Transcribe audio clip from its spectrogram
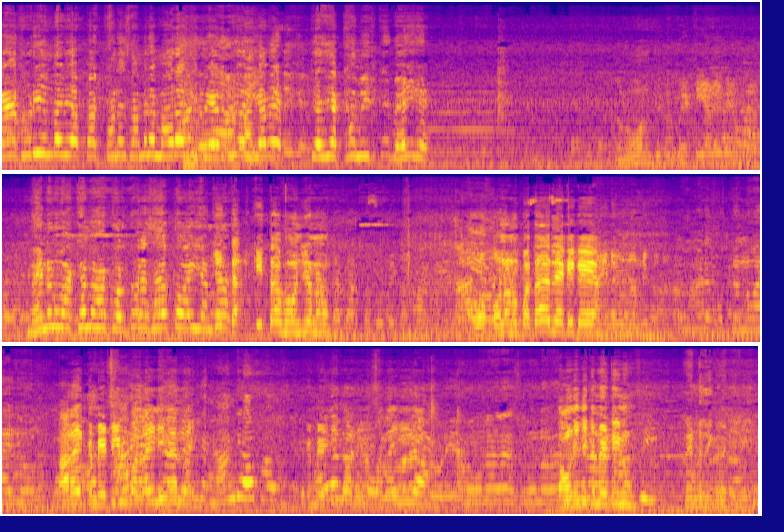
ਐ ਥੋੜੀ ਹੁੰਦਾ ਵੀ ਆਪਾਂ ਅੱਖਾਂ ਦੇ ਸਾਹਮਣੇ ਮਹਾਰਾਜ ਦੀ ਬੇਅਦਬੀ ਹੋਈ ਜਾਵੇ ਤੇ ਅਸੀਂ ਅੱਖਾਂ ਮੀਟ ਕੇ ਬਹਿ ਗਏ ਮੈਂ ਇਹਨਾਂ ਨੂੰ ਆਖਿਆ ਮੈਂ ਗੁਰਦੁਆਰਾ ਸਾਹਿਬ ਤੋਂ ਆਈ ਜਾਂਦਾ। ਕੀਤਾ ਕੀਤਾ ਫੋਨ ਜੀ ਉਹਨਾਂ ਨੂੰ? ਉਹ ਉਹਨਾਂ ਨੂੰ ਪਤਾ ਲੈ ਕੇ ਗਏ ਆ? ਮੇਰੇ ਪੁੱਤਰ ਨੂੰ ਆਏ ਜੋ ਮਾਰੇ ਕਮੇਟੀ ਨੂੰ ਪਤਾ ਹੀ ਨਹੀਂ ਕਹਿੰਦੇ। ਜਾਓ ਕਮੇਟੀ ਤੁਹਾਡੀ ਨੂੰ ਪਤਾ ਹੀ ਵਾਲਾ ਸੂਣ ਵਾਲਾ ਕੌਣੀ ਦੀ ਕਮੇਟੀ ਨੂੰ? ਪਿੰਡ ਦੀ ਕਮੇਟੀ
